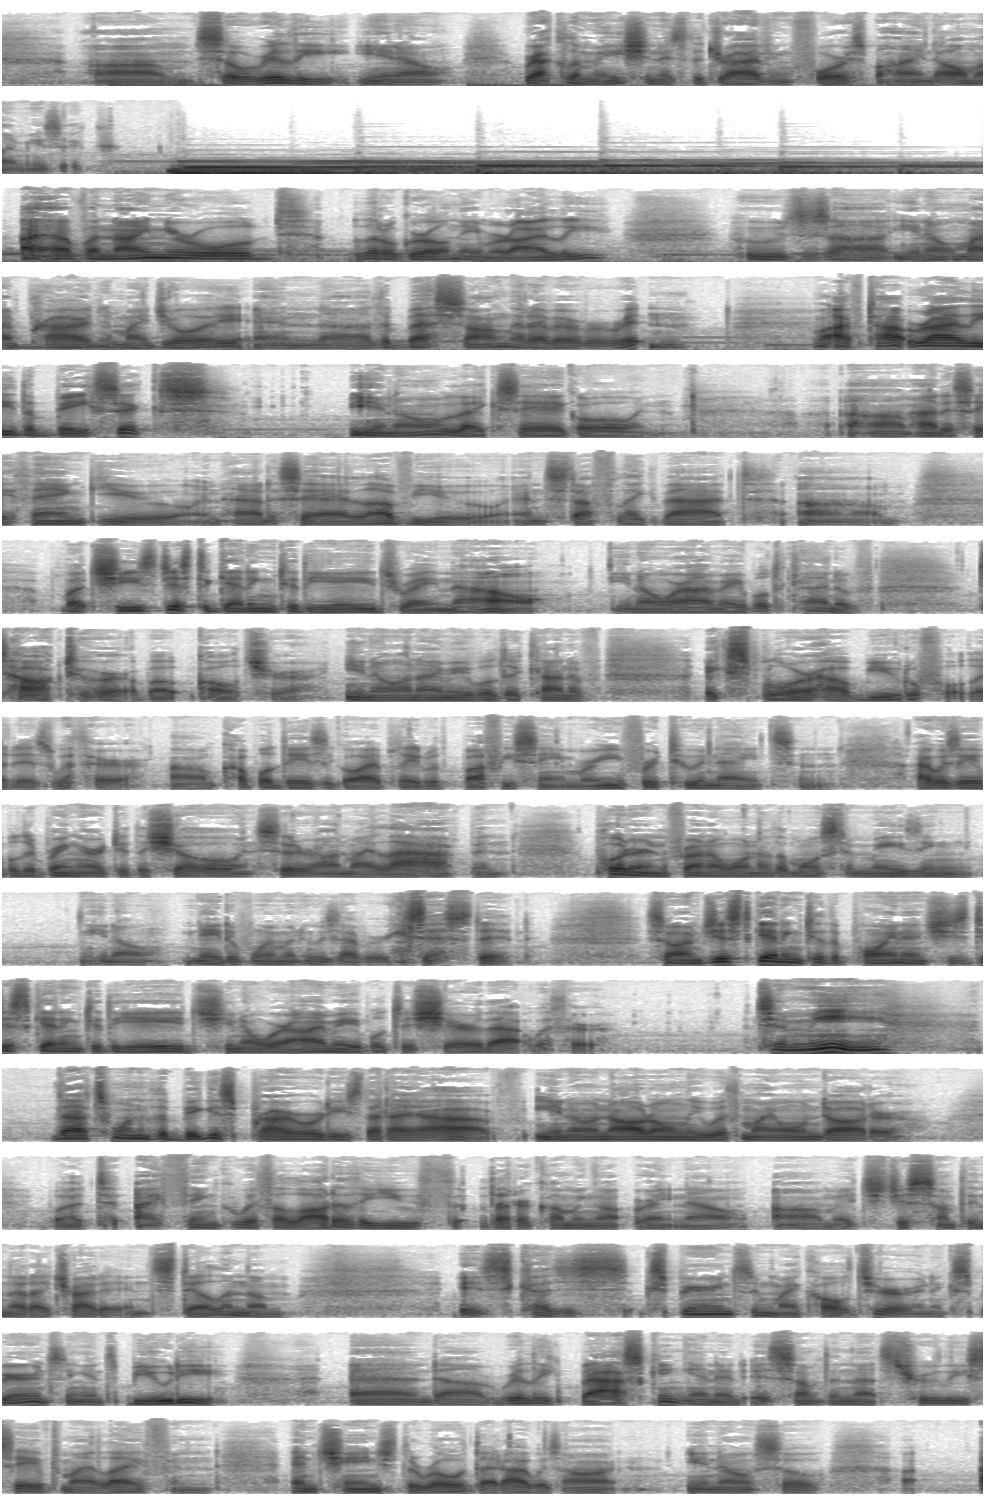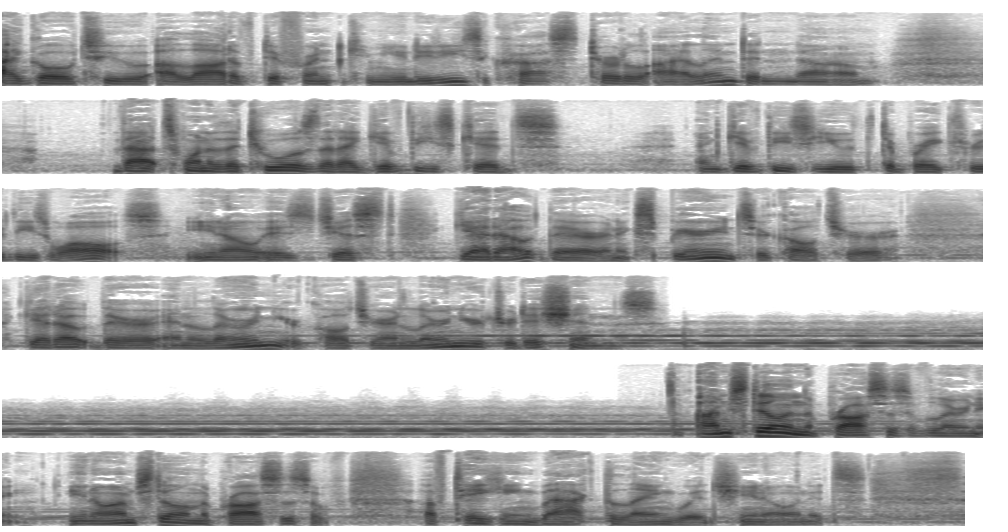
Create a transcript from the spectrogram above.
um, so really you know reclamation is the driving force behind all my music i have a nine year old little girl named riley who's uh, you know my pride and my joy and uh, the best song that i've ever written I've taught Riley the basics, you know, like say go and um, how to say thank you and how to say I love you and stuff like that. Um, but she's just getting to the age right now, you know, where I'm able to kind of talk to her about culture, you know, and I'm able to kind of explore how beautiful it is with her. Um, a couple days ago, I played with Buffy Sainte-Marie for two nights, and I was able to bring her to the show and sit her on my lap and put her in front of one of the most amazing, you know, Native women who's ever existed. So I'm just getting to the point, and she's just getting to the age, you know, where I'm able to share that with her. To me, that's one of the biggest priorities that I have, you know, not only with my own daughter, but I think with a lot of the youth that are coming up right now, um, it's just something that I try to instill in them. Is because experiencing my culture and experiencing its beauty and uh, really basking in it is something that's truly saved my life and, and changed the road that I was on. You know, so uh, I go to a lot of different communities across Turtle Island, and um, that's one of the tools that I give these kids and give these youth to break through these walls, you know, is just get out there and experience your culture, get out there and learn your culture and learn your traditions. I'm still in the process of learning. You know, I'm still in the process of of taking back the language. You know, and it's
